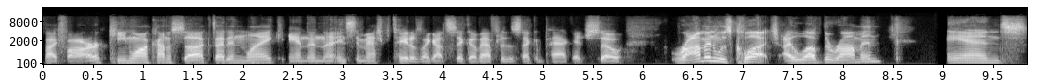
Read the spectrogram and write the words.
by far. Quinoa kind of sucked. I didn't like. And then the instant mashed potatoes I got sick of after the second package. So ramen was clutch. I love the ramen. And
